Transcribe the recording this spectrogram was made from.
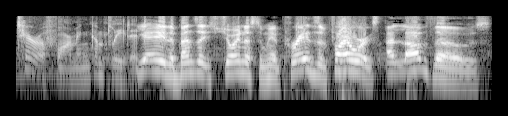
Terraforming completed. Yay, the Benzites joined us, and we had parades and fireworks. I love those.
